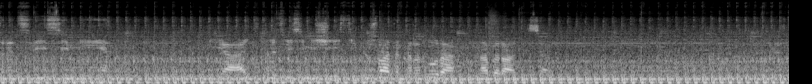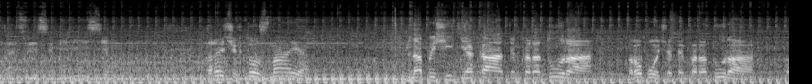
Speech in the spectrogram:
38,5, 38,6 і пішла температура набиратися. 38,8. До речі, хто знає, напишіть, яка температура, робоча температура е,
